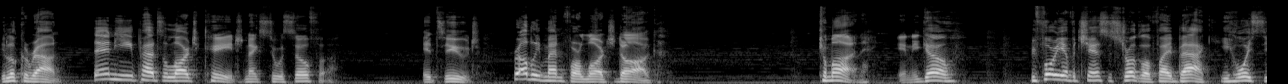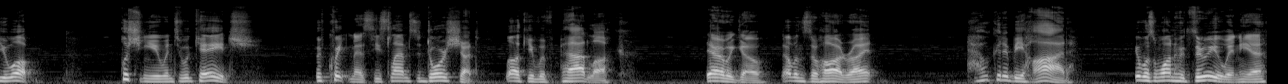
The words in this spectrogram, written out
You look around. Then he pats a large cage next to a sofa. It's huge. Probably meant for a large dog. Come on, in you go. Before you have a chance to struggle and fight back, he hoists you up, pushing you into a cage. With quickness, he slams the door shut, lucky with padlock. There we go. That wasn't so hard, right? How could it be hard? It was one who threw you in here.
